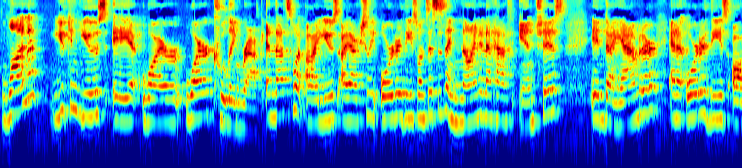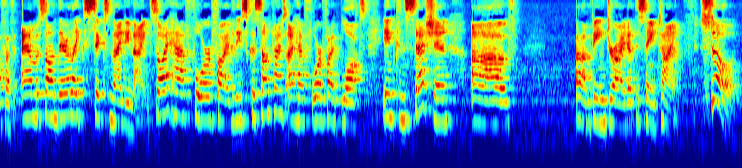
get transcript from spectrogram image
One, you can use a wire wire cooling rack, and that's what I use. I actually order these ones. This is a nine and a half inches in diameter and I ordered these off of Amazon. They're like $6.99. So I have four or five of these because sometimes I have four or five blocks in concession of um, being dried at the same time. So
